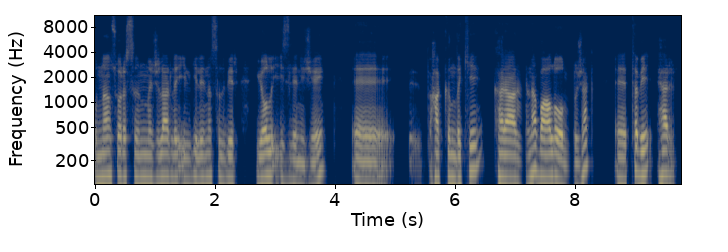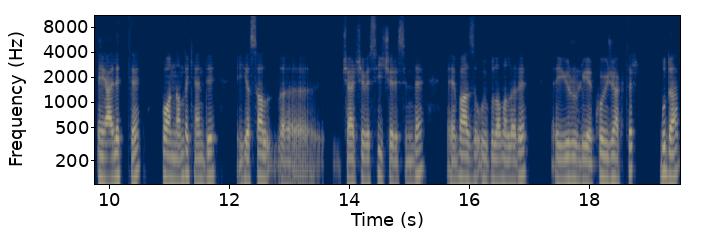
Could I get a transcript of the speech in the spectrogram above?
bundan sonra sığınmacılarla ilgili nasıl bir yol izleneceği hakkındaki kararına bağlı olacak. E, tabii her eyalet de bu anlamda kendi yasal e, çerçevesi içerisinde e, bazı uygulamaları e, yürürlüğe koyacaktır. Bu da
